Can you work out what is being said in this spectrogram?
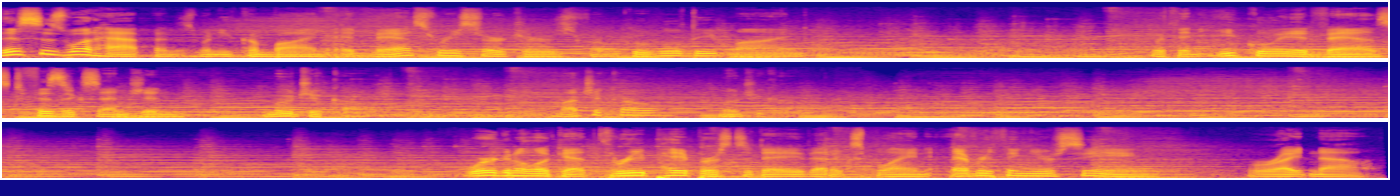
This is what happens when you combine advanced researchers from Google DeepMind with an equally advanced physics engine, MuJoCo. MuJoCo? MuJoCo. We're going to look at three papers today that explain everything you're seeing right now.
